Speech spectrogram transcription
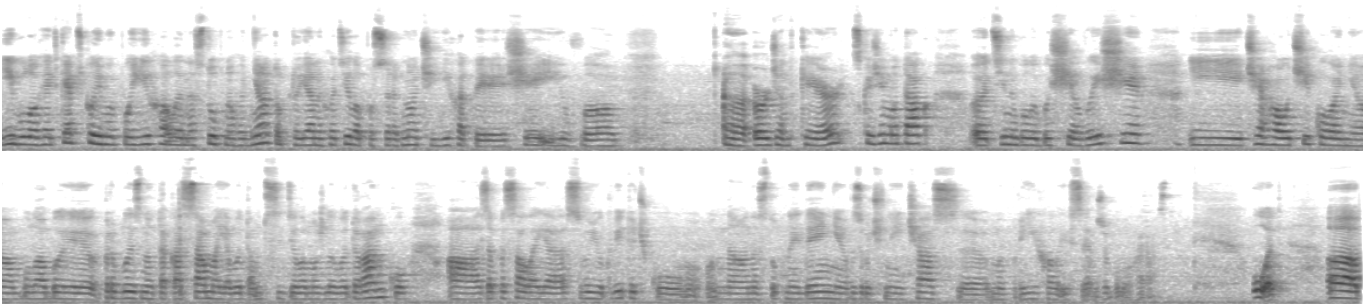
Їй було геть кепсько, і ми поїхали наступного дня. Тобто я не хотіла посеред ночі їхати ще і в urgent care, скажімо так. Е, Ціни були б ще вищі, і черга очікування була би приблизно така сама. Я би там сиділа, можливо, до ранку. А записала я свою квіточку на наступний день в зручний час. Е, Ми приїхали і все вже було гаразд. От. Е,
